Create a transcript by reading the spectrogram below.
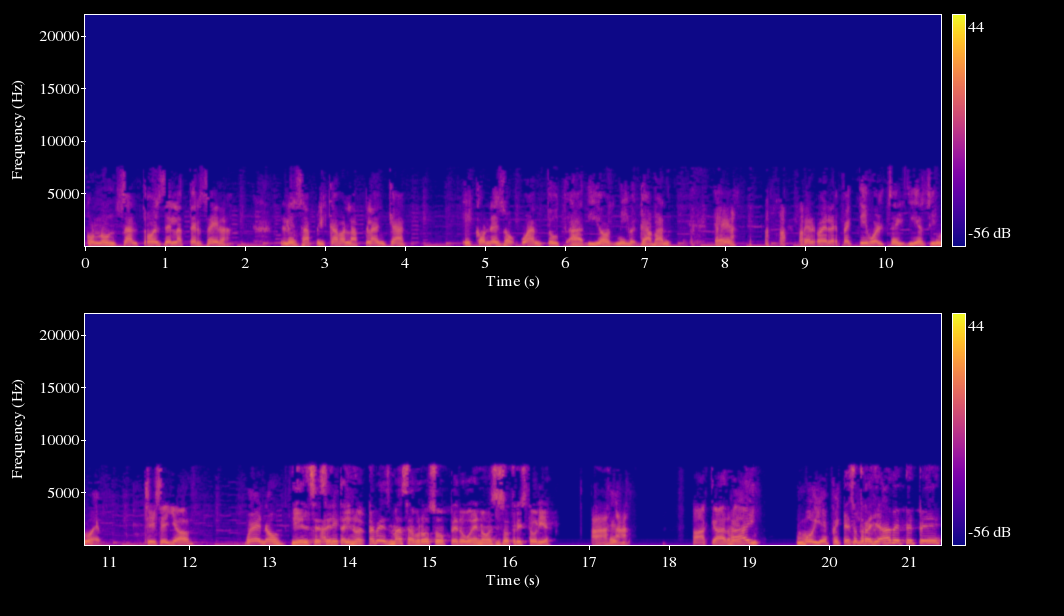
con un salto desde la tercera les aplicaba la plancha y con eso one two adiós mi gabán ¿eh? pero era efectivo el 619 Sí, señor. bueno Y el 69 es más sabroso, pero bueno, esa es otra historia. Ajá. Ah, caray. es muy efectivo Es otra llave, Pepe.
